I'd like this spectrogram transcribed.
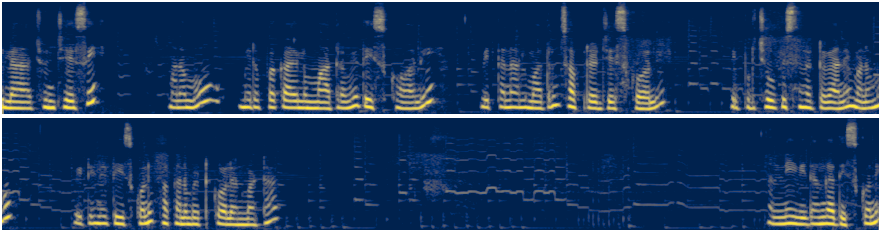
ఇలా చుంచేసి మనము మిరపకాయలు మాత్రమే తీసుకోవాలి. విత్తనాలు మాత్రం సపరేట్ చేసుకోవాలి. ఇప్పుడు చూపిస్తున్నట్టుగానే మనము వీటిని తీసుకొని పక్కన పెట్టుకోవాలన్నమాట. అన్ని విధంగా తీసుకొని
